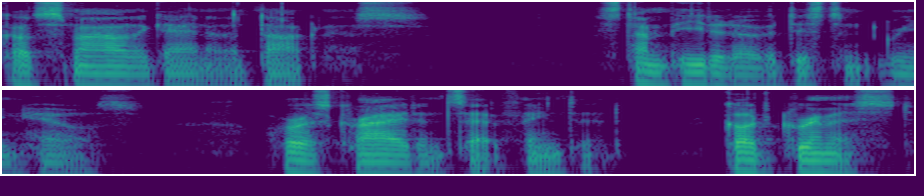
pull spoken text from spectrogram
God smiled again in the darkness, stampeded over distant green hills. Horus cried and Set fainted. God grimaced,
